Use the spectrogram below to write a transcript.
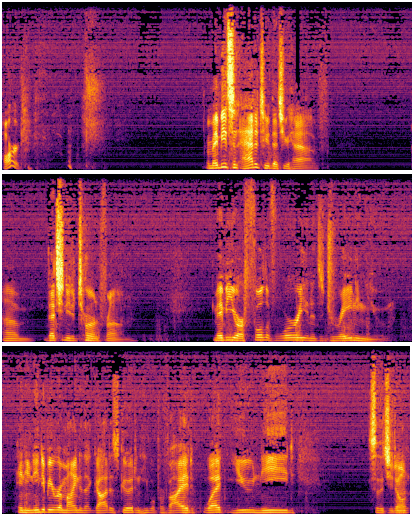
hard. or maybe it's an attitude that you have um, that you need to turn from. Maybe you are full of worry and it's draining you. And you need to be reminded that God is good and He will provide what you need so that you don't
